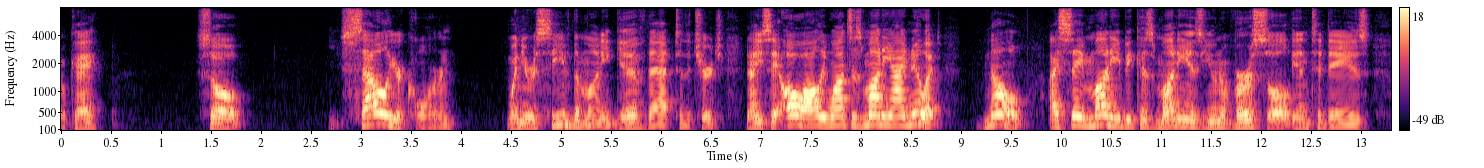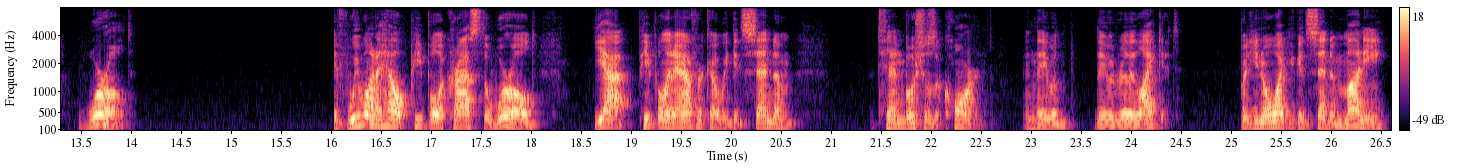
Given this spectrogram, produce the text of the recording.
Okay? So sell your corn. When you receive the money, give that to the church. Now you say, Oh, all he wants is money. I knew it. No, I say money because money is universal in today's world. If we want to help people across the world, yeah, people in Africa, we could send them 10 bushels of corn and they would they would really like it. But you know what? You could send them money.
